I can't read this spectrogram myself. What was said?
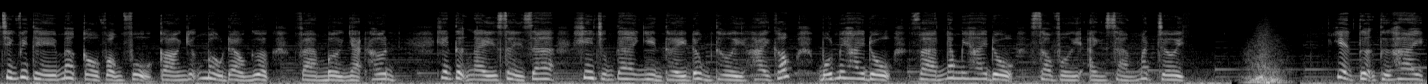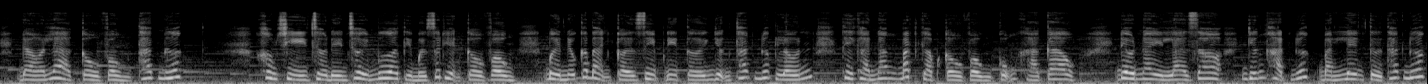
Chính vì thế mà cầu vồng phụ có những màu đảo ngược và mờ nhạt hơn. Hiện tượng này xảy ra khi chúng ta nhìn thấy đồng thời hai góc 42 độ và 52 độ so với ánh sáng mặt trời. Hiện tượng thứ hai đó là cầu vồng thác nước. Không chỉ chờ đến trời mưa thì mới xuất hiện cầu vồng, bởi nếu các bạn có dịp đi tới những thác nước lớn thì khả năng bắt gặp cầu vồng cũng khá cao. Điều này là do những hạt nước bắn lên từ thác nước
